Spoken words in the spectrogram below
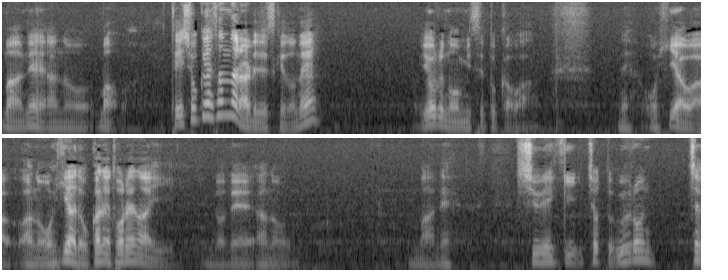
まあね、あの、まあ、定食屋さんならあれですけどね、夜のお店とかは、ね、お冷やは、あの、お冷やでお金取れないので、あの、まあね、収益、ちょっとウーロン茶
